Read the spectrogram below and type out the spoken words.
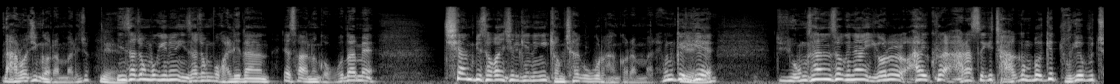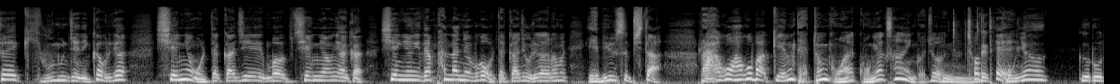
나눠진 거란 말이죠. 네. 인사정보기능은 인사정보관리단에서 하는 거고 그다음에 치안비서관실 기능이 경찰국으로 한 거란 말이에요. 그러니까 네. 이게 용산에서 그냥 이거를 아이 그 알았어 이게 작은 뭐 이게 두 개 부처의 기구 문제니까 우리가 시행령 올 때까지 뭐 시행령이 그러니까 시행령에 대한 판단 여부가 올 때까지 우리가 그러면 예비비 씁시다라고 하고 받기에는 대통령 공약 공약 상황인 거죠. 음, 첫 해. 공약 으로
